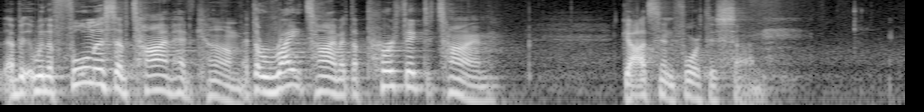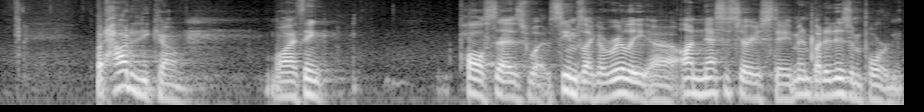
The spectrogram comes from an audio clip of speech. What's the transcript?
when the fullness of time had come, at the right time, at the perfect time, God sent forth his son. But how did he come? Well, I think Paul says what seems like a really uh, unnecessary statement, but it is important.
